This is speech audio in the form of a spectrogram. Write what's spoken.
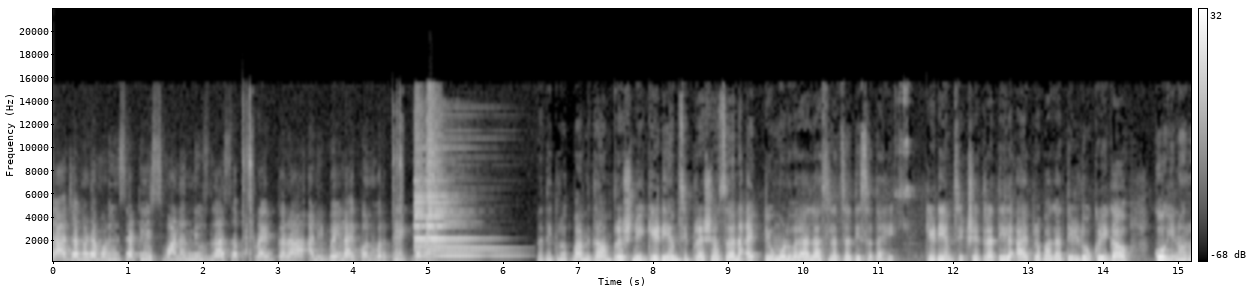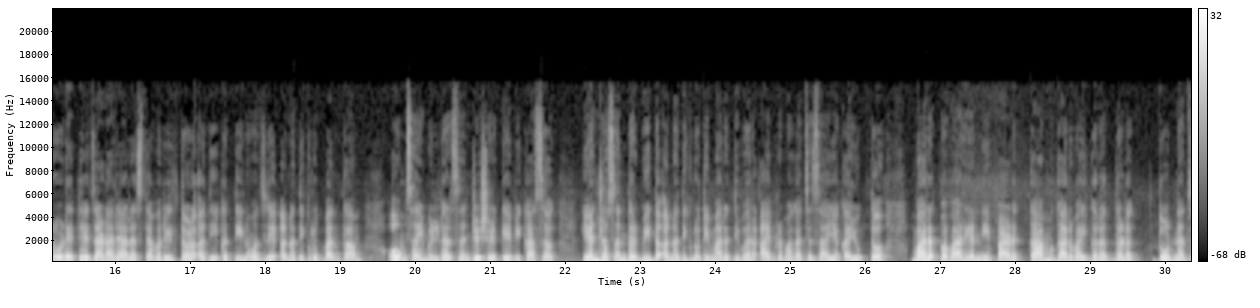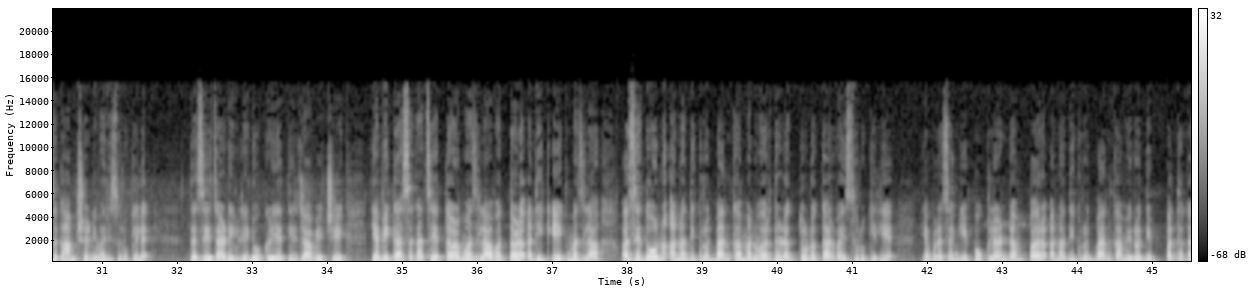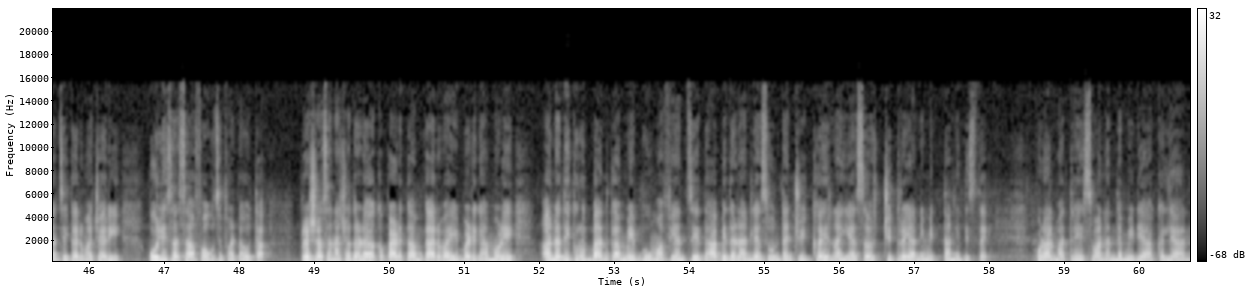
ताज्या घडामोडींसाठी स्वानंद न्यूजला सबस्क्राईब करा आणि बेल आयकॉनवर क्लिक करा. अनधिकृत बांधकाम प्रश्नी केडीएमसी प्रशासन ऍक्टिव्ह मोडवर आलं असल्याचं दिसत आहे. केडीएमसी क्षेत्रातील आय प्रभागातील ढोकळी गाव कोहिनूर रोड येथे जाणाऱ्या रस्त्यावरील तळ अधिक तीन मजली अनधिकृत बांधकाम ओम साई बिल्डर संजय शेळके विकासक यांच्या संदर्भित अनधिकृत इमारतीवर आय प्रभागाचे सहाय्यक आयुक्त भारत पवार यांनी पाडकाम कारवाई करत धडक तोडण्याचं काम शनिवारी सुरू केलंय. तसेच आडिवली ढोकळी येथील जावेद शेख या विकासकाचे तळ मजला व तळ अधिक एक मजला असे दोन अनधिकृत बांधकामांवर धडक तोडक कारवाई सुरू केली आहे. या प्रसंगी पोकलन डंपर अनधिकृत बांधकाम विरोधी पथकाचे कर्मचारी पोलीस असा फौजफाटा होता. प्रशासनाच्या धडक पाडकाम कारवाई बडग्यामुळे अनधिकृत बांधकामे भूमाफियांचे धाबे दणाणले असून त्यांची खैर नाही असं चित्र या निमित्ताने दिसतंय. कुणाल म्हात्रे स्वानंद मीडिया कल्याण.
